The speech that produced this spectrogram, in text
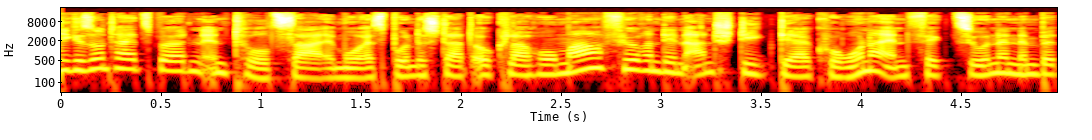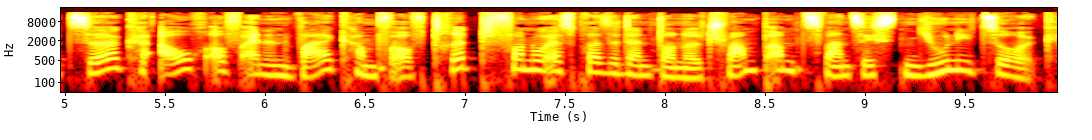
Die Gesundheitsbehörden in Tulsa im US-Bundesstaat Oklahoma führen den Anstieg der Corona-Infektionen im Bezirk auch auf einen Wahlkampfauftritt von US-Präsident Donald Trump am 20. Juni zurück.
